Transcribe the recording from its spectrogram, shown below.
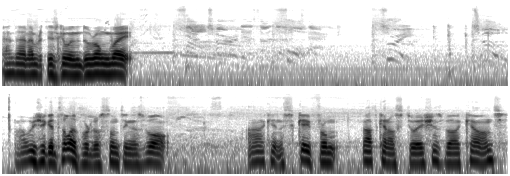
And then everything's going the wrong way. I wish I could teleport or something as well. I can escape from that kind of situations, but I can't.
